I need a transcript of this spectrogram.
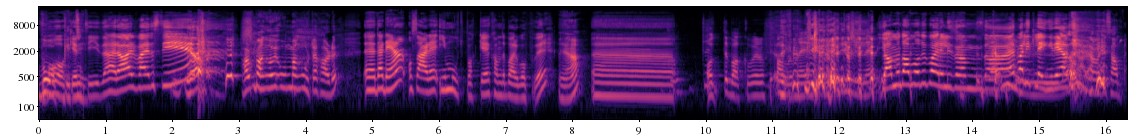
Våkentid. Våkentid er arbeidstid. Ja. Hvor mange, hvor mange ordtak har du? Eh, Det er det. Og så er det i motbakke kan det bare gå oppover. Ja. Uh, og tilbakeover og falle ned. ned. ja, men da må du bare liksom Da er det bare litt lenger igjen. Det var ikke sant.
